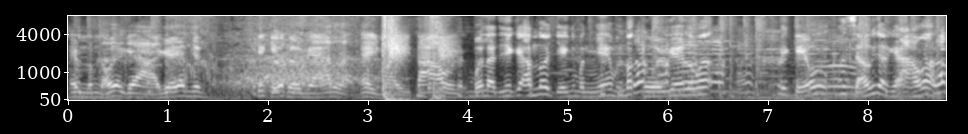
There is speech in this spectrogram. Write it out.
Em làm nổi gà ghê anh nhìn. Cái kiểu thường ngày anh là ê mày tao. Bữa là như cái anh nói chuyện mình nghe mình mắc cười ghê luôn á cái kiểu nó sởn da gà quá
